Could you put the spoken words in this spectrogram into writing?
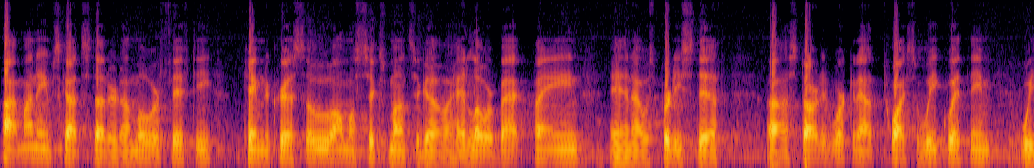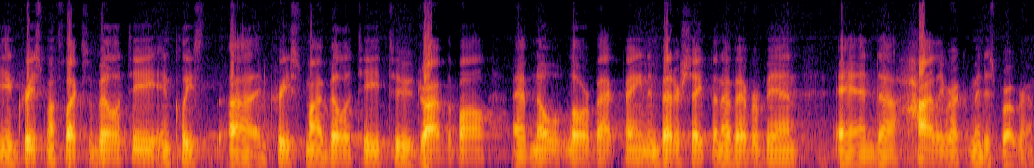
Hi, my name's Scott Studdard. I'm over 50. Came to Chris oh, almost six months ago. I had lower back pain and I was pretty stiff. Uh, started working out twice a week with him. We increased my flexibility, increased, uh, increased my ability to drive the ball. I have no lower back pain, in better shape than I've ever been, and uh, highly recommend his program.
